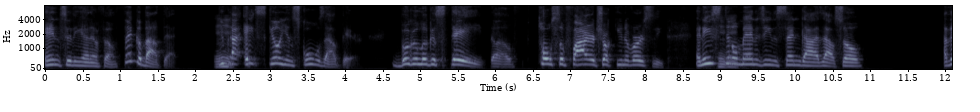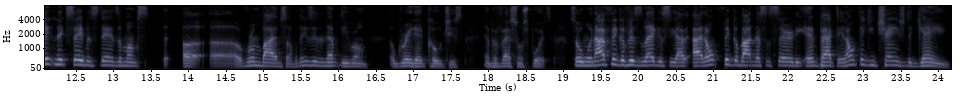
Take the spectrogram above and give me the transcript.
into the NFL. Think about that. Mm. You've got eight skillion schools out there. Boogalooga State, uh, Tulsa Fire Truck University, and he's still mm-hmm. managing to send guys out. So I think Nick Saban stands amongst a, uh, uh, a room by himself. I think he's in an empty room of great head coaches in professional sports. So when I think of his legacy, I, I don't think about necessarily impact. I don't think he changed the game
